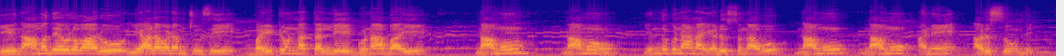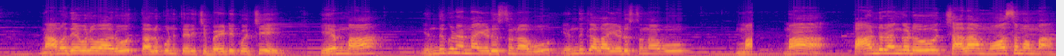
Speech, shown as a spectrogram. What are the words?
ఈ నామదేవుల వారు ఏడవడం చూసి బయటున్న తల్లి గుణాబాయి నాము నాము ఎందుకు నాన్న ఏడుస్తున్నావు? నాము నాము అని అరుస్తూ ఉంది. నామదేవుల వారు తలుపును తెరిచి బయటకు వచ్చి ఏమ్మా ఎందుకు నన్న ఏడుస్తున్నావు? ఎందుకు అలా ఏడుస్తున్నావు? మా మా పాండురంగడు చాలా మోసమమ్మా.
